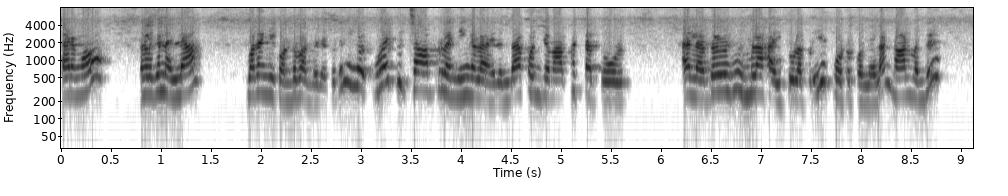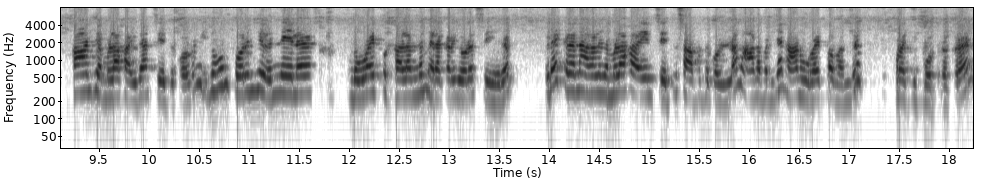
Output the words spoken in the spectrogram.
பாருங்க உங்களுக்கு நல்லா வதங்கி கொண்டு வந்திருக்குது. நீங்கள் உழைப்பு சாப்பிட்ற நீங்களா இருந்தா கொஞ்சமா கட்டத்தூள் அல்லது மிளகாய் தூள் அப்படியே போட்டுக்கொள்ளலாம் நான் வந்து காஞ்ச மிளகாய் தான் சேர்த்துக்கொள்றோம் இதுவும் பொறிஞ்ச எண்ணெயில இந்த உழைப்பு கலந்து மிரக்கரையோட சேரும். இடைக்கிற நாங்கள் இந்த மிளகாயும் சேர்த்து சாப்பிட்டு கொள்ளலாம். ஆனபடிதான் நான் உழைப்பை வந்து குறைச்சி போட்டிருக்கிறேன்.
